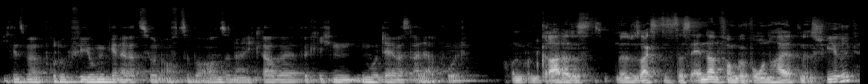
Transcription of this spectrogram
ich nenne es mal Produkt für junge Generationen aufzubauen, sondern ich glaube wirklich ein, Modell, was alle abholt. Und, und gerade das, ne, du sagst, das, das Ändern von Gewohnheiten ist schwierig.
